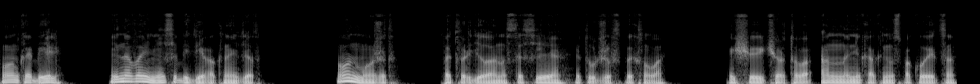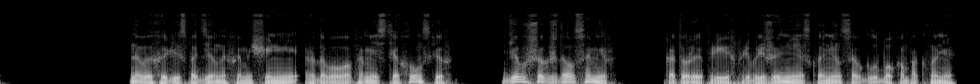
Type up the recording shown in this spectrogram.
Он кобель и на войне себе девок найдет. Он может, подтвердила Анастасия и тут же вспыхнула. Еще и чертова Анна никак не успокоится. На выходе из подземных помещений родового поместья Холмских девушек ждал Самир, который при их приближении склонился в глубоком поклоне.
